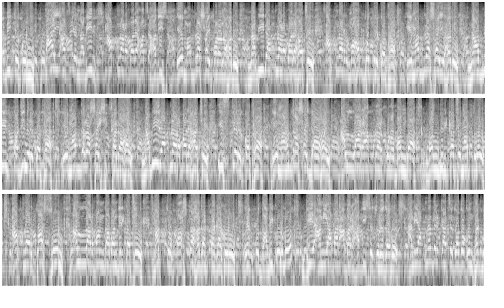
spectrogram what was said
নবীকে করি, তাই আজকে নবীর আপনার বলে আছে হাদিস, এ মাদ্রাসায় পড়ানো হবে। নবীর আপনার বলে আছে, আপনার মহব্বতের কথা, এ মাদ্রাসায় হবে। নবীর তাজিমের কথা, এ মাদ্রাসায় শিক্ষা দেওয়া হয়। নবীর আপনার বলে আছে, ইস্কের কথা এ মাদ্রাসায় দেওয়া হয়। আল্লাহর আপনার কোন বান্দা, বান্দির কাছে মাত্র আপনার দশ জন আল্লাহর বান্দা, বান্দির কাছে মাত্র পাঁচটা হাজার টাকা করে একটু দাবি করব। দিয়ে আমি আবার আবার হাদিসে চলে যাব। আমি আপনাদের কাছে যতক্ষণ থাকব,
